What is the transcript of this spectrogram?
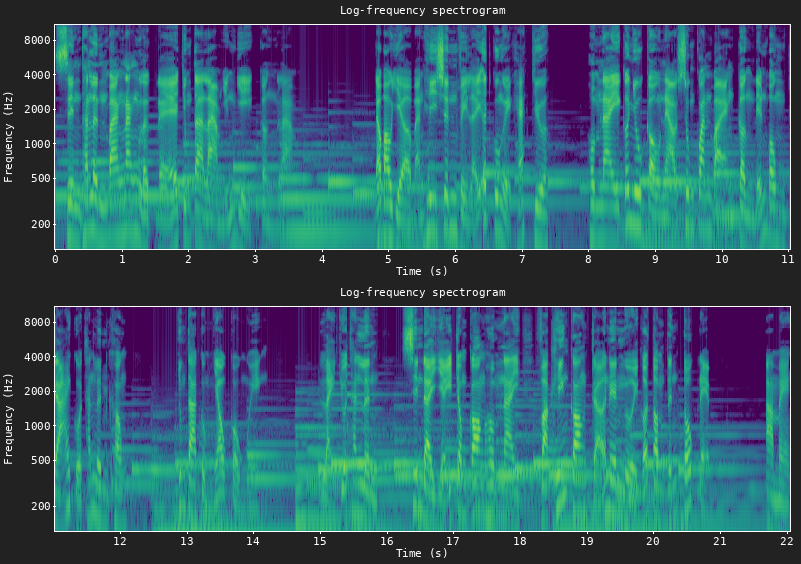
Xin Thánh Linh ban năng lực để chúng ta làm những gì cần làm. Đã bao giờ bạn hy sinh vì lợi ích của người khác chưa? Hôm nay có nhu cầu nào xung quanh bạn cần đến bông trái của Thánh Linh không? Chúng ta cùng nhau cầu nguyện. Lạy Chúa Thánh Linh, xin đầy dẫy trong con hôm nay và khiến con trở nên người có tâm tính tốt đẹp. Amen.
